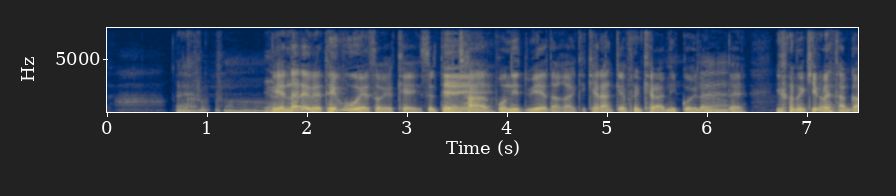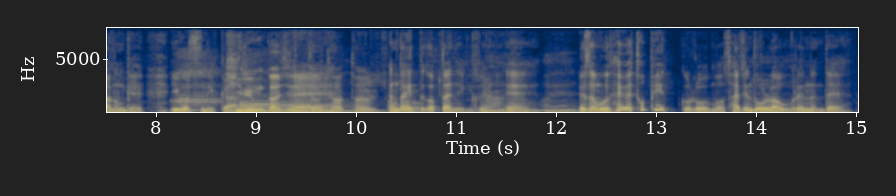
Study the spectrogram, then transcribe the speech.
네. 그렇구나. 예. 옛날에 왜 대구에서 이렇게 있을 때 예, 차 예. 보닛 위에다가 이렇게 계란 깨면 계란 있고 이러는데 이거는 기름에 담가 놓은 게 익었으니까 기름까지 네. 더, 더, 더 상당히. 뜨겁다는 얘기죠. 야. 예. 네. 그래서 뭐 해외 토픽으로 뭐 사진도 올라오고 음. 그랬는데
